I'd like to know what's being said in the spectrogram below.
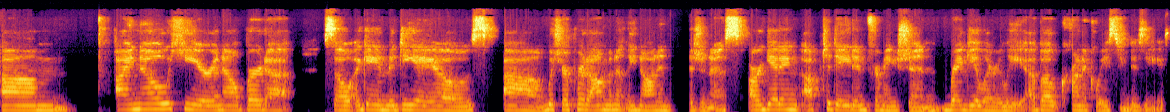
Um, I know here in Alberta, so again, the DAOs, uh, which are predominantly non-indigenous, are getting up-to-date information regularly about chronic wasting disease.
